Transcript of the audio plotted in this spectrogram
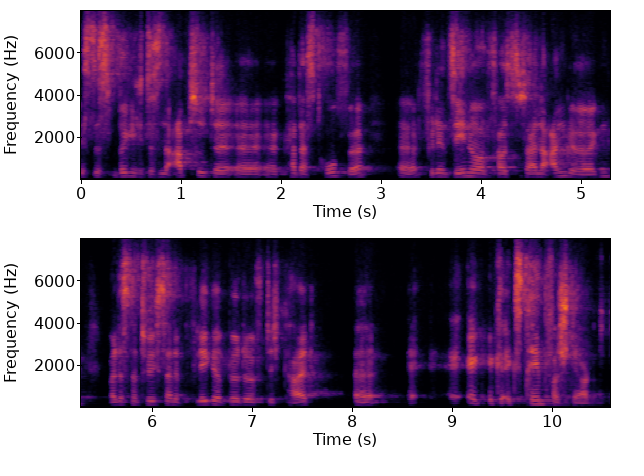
ist es wirklich das eine absolute äh, äh, Katastrophe äh, für den Senior und für seine Angehörigen, weil das natürlich seine Pflegebedürftigkeit äh, extrem verstärkt.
